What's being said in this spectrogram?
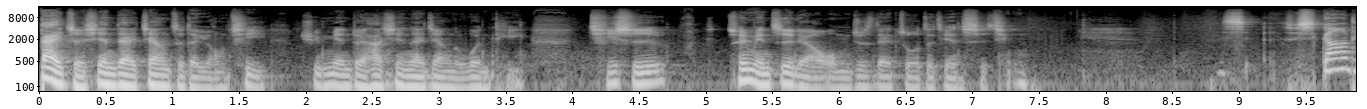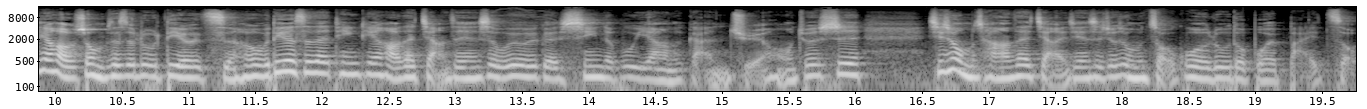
带着现在这样子的勇气。去面对他现在这样的问题，其实催眠治疗我们就是在做这件事情。刚刚天豪说我们这是录第二次，和我第二次在听天豪在讲这件事，我有一个新的不一样的感觉。我就是其实我们常常在讲一件事，就是我们走过的路都不会白走。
